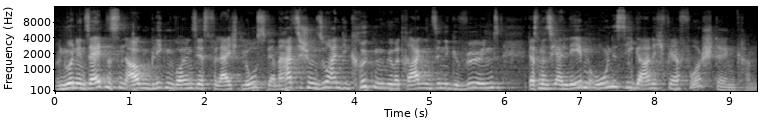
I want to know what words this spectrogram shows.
Und nur in den seltensten Augenblicken wollen sie es vielleicht loswerden. Man hat sich schon so an die Krücken im übertragenen Sinne gewöhnt, dass man sich ein Leben ohne sie gar nicht mehr vorstellen kann.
